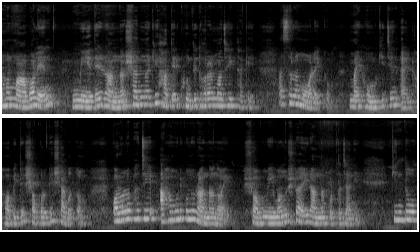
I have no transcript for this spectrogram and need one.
আমার মা বলেন, মেয়েদের রান্নার স্বাদ নাকি হাতের খুন্তি ধরার মাঝেই থাকে। আসসালামু আলাইকুম। মাই হোম কিচেন অ্যান্ড হবিতে সকলকে স্বাগতম। করলা ভাজি আহামরি কোনো রান্না নয়। সব মেয়ে মানুষরাই রান্না করতে জানে। কিন্তু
